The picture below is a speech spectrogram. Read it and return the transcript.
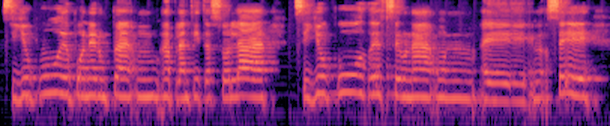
si yo pude poner una plantita solar, si yo pude hacer una, un, eh, no sé...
